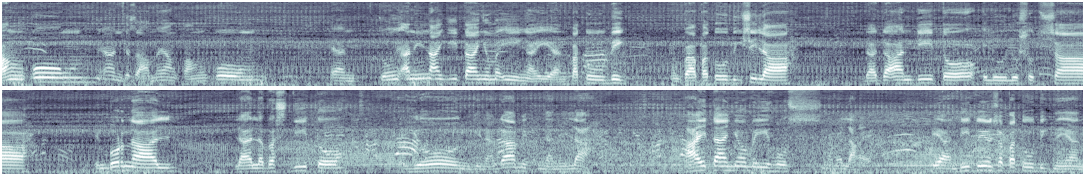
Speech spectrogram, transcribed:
Kangkong, yan kasama yan, kangkong. Yan, kung ano yung nakikita nyo maingay yan, patubig. Nagpapatubig sila, dadaan dito, ilulusot sa imbornal, lalabas dito, ayun, ginagamit na nila. Nakita nyo may hose na malaki. Yan, dito yun sa patubig na yan.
